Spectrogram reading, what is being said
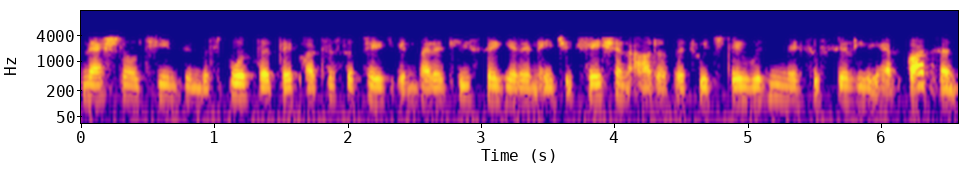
national teams in the sport that they participate in, but at least they get an education out of it, which they wouldn't necessarily have gotten.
